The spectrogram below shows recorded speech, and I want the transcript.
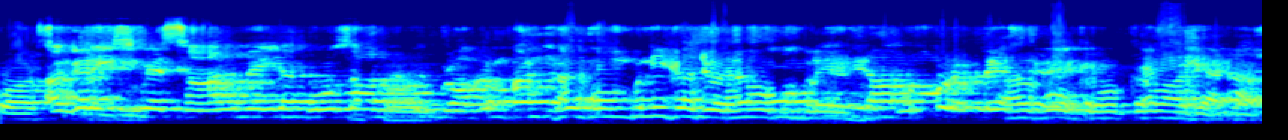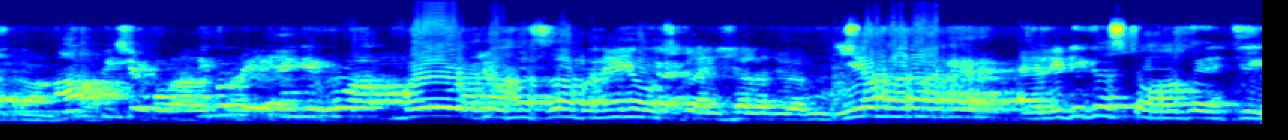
पार्ट अगर इसमें साल में या दो साल में प्रॉब्लम बन वो कंपनी का जो है ना वो कंप्लेंट हाँ, वो करवा- ऐसे है आप पीछे को वो आप वो जो मसला बनेगा उसका इंशाल्लाह जो है। ये हमारा एलईडी का स्टॉक है। जी।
